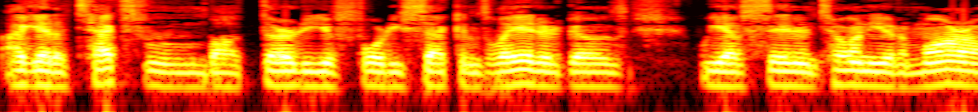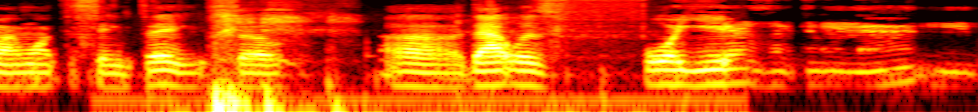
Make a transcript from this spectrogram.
I get a text from him about thirty or forty seconds later. Goes, "We have San Antonio tomorrow. I want the same thing." So uh, that was four years of doing that, and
